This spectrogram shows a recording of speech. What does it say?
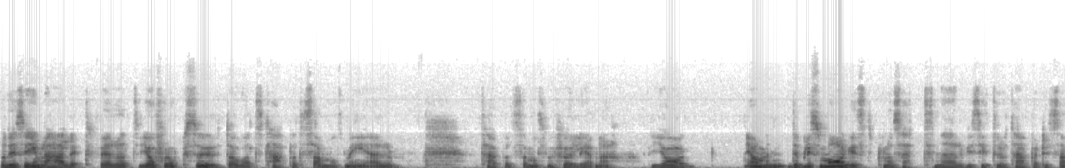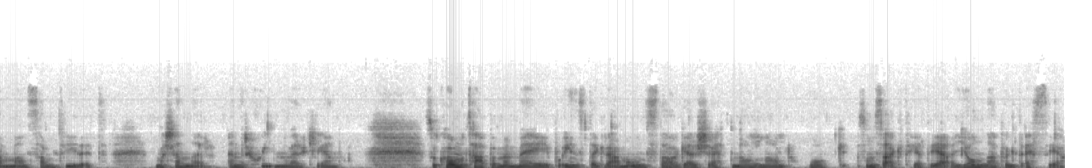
Och det är så himla härligt för att jag får också ut av att tappa tillsammans med er. Tappa tillsammans med följarna. Jag, ja, men det blir så magiskt på något sätt när vi sitter och tappar tillsammans samtidigt. Man känner energin verkligen. Så kom och tappa med mig på Instagram onsdagar 21.00 och som sagt heter jag jonna.se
